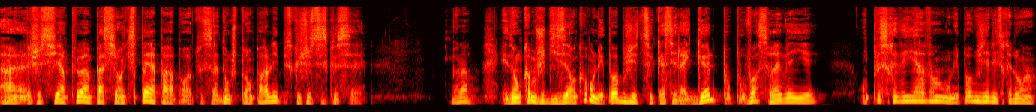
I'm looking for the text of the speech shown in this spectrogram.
je suis un peu un patient expert par rapport à tout ça. Donc je peux en parler puisque je sais ce que c'est. Voilà. Et donc, comme je disais encore, on n'est pas obligé de se casser la gueule pour pouvoir se réveiller. On peut se réveiller avant. On n'est pas obligé d'aller très loin.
